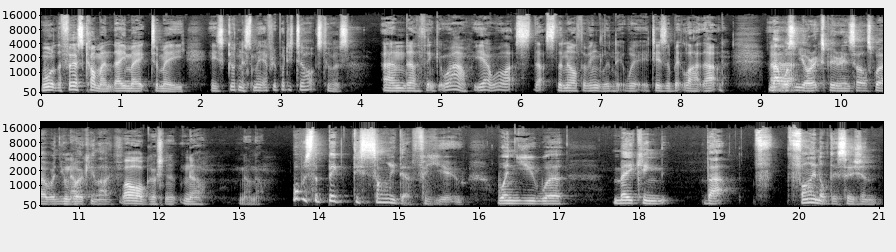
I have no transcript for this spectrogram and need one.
one of the first comment they make to me is, "Goodness me, everybody talks to us." And I'm thinking, wow, yeah, well, that's that's the north of England. It, it is a bit like that. And that uh, wasn't your experience elsewhere when you were no. working life. Oh gosh, no, no, no, no. What was the big decider for you when you were making that f- final decision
